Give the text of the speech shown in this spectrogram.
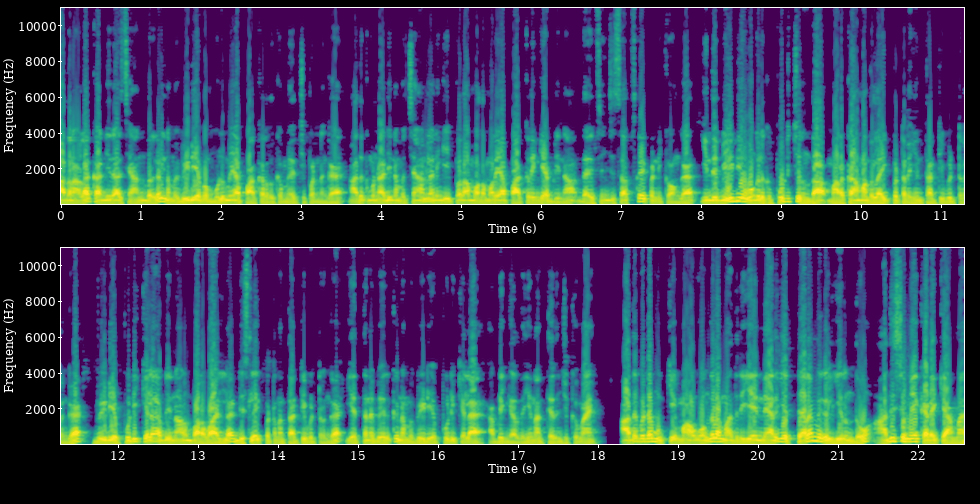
அதனால் கன்னிராசி அன்பர்கள் நம்ம வீடியோவை முழுமையாக பார்க்கறதுக்கு முயற்சி பண்ணுங்க. அதுக்கு முன்னாடி நம்ம சேனலை நீங்கள் இப்போ தான் முத முறையாக பார்க்குறீங்க அப்படின்னா தயவு செஞ்சு சப்ஸ்கிரைப் பண்ணிக்கோங்க. இந்த வீடியோ உங்களுக்கு பிடிச்சிருந்தா மறக்காமல் அந்த லைக் பட்டனையும் தட்டி விட்டுருங்க. வீடியோ பிடிக்கல அப்படின்னாலும் பரவாயில்ல டிஸ்லைக் பட்டனை தட்டி விட்டுருங்க. எத்தனை பேருக்கு நம்ம வீடியோ பிடிக்கல அப்படிங்கிறதையும் நான் தெரிஞ்சுக்குவேன். அதை விட முக்கியமாக உங்களை மாதிரியே நிறைய திறமைகள் இருந்தும் அதிர்ஷ்டமே கிடைக்காம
